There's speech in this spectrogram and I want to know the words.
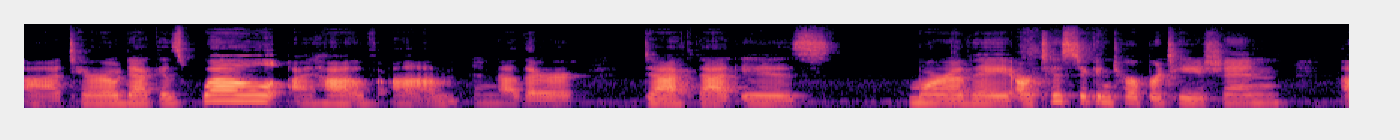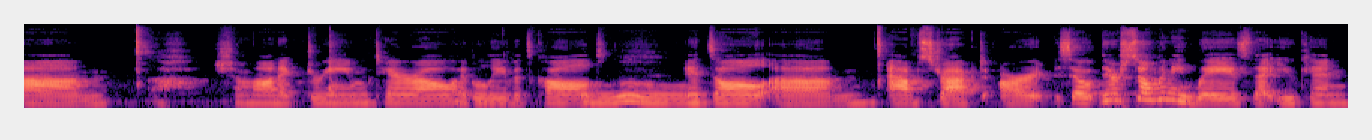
uh, tarot deck as well. I have um, another deck that is more of a artistic interpretation, um, shamanic dream tarot, I believe it's called Ooh. it's all um, abstract art so there's so many ways that you can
